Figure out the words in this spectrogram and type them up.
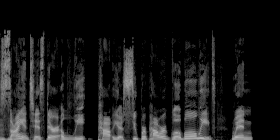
scientists. They're elite, power, you know, superpower global elites. When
